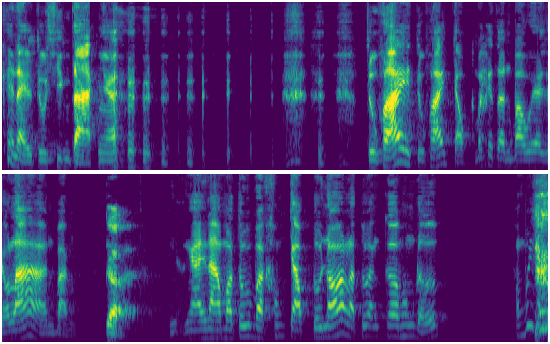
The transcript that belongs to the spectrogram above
Cái này tôi xuyên tạc nha. Tôi phái tôi phái chọc mấy cái tên bao que giỏ lá à, anh bằng. Dạ. ngày nào mà tôi mà không chọc tôi nói là tôi ăn cơm không được. Không biết sao.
